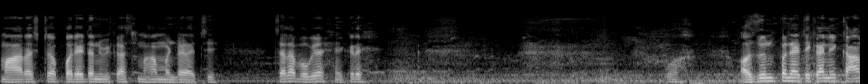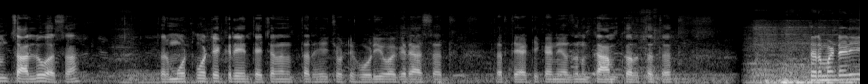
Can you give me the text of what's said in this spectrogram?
महाराष्ट्र पर्यटन विकास महामंडळाची. चला बघूया इकडे. वा अजून पण या ठिकाणी काम चालू असा. तर मोठमोठे क्रेन त्याच्यानंतर हे छोटे होडी वगैरे असत तर त्या ठिकाणी अजून काम करतातच तर मंडळी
